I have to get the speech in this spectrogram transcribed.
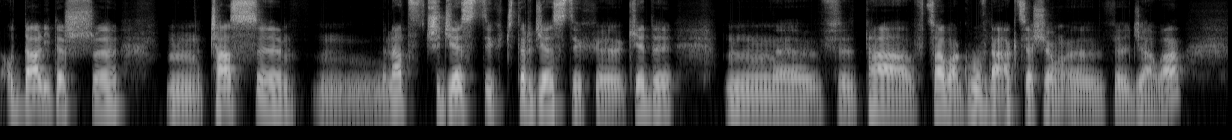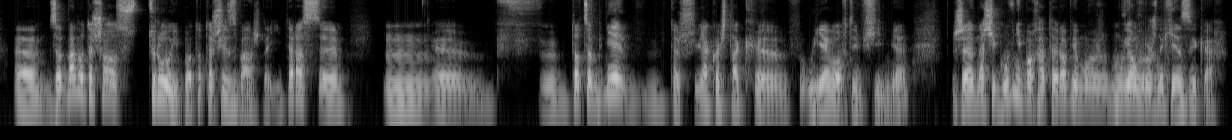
oddali też e, czas e, lat 30., 40., kiedy ta cała główna akcja się działa. Zadbano też o strój, bo to też jest ważne. I teraz to, co mnie też jakoś tak e, ujęło w tym filmie, że nasi główni bohaterowie mówią w różnych językach.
